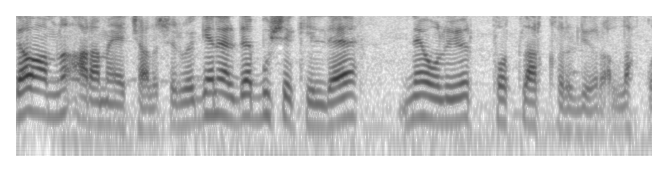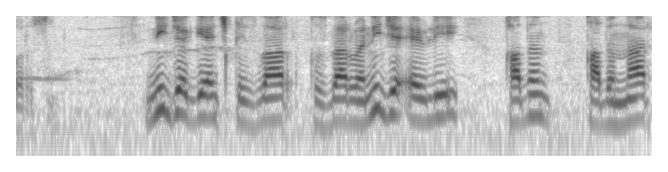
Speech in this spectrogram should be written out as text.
devamlı aramaya çalışır ve genelde bu şekilde ne oluyor? Potlar kırılıyor Allah korusun. Nice genç kızlar, kızlar ve nice evli kadın kadınlar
